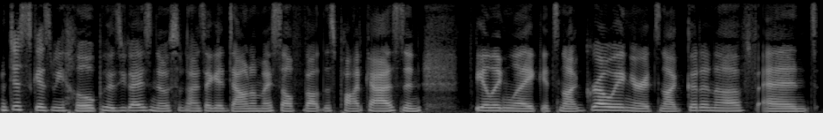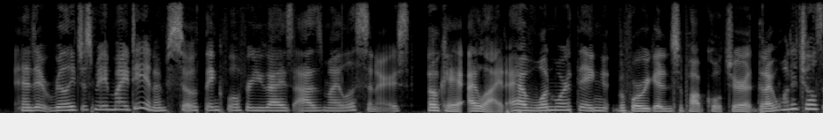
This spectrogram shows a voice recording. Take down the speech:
it just gives me hope because you guys know sometimes I get down on myself about this podcast and feeling like it's not growing or it's not good enough. And and it really just made my day and i'm so thankful for you guys as my listeners. Okay i lied. I have one more thing before we get into pop culture that i wanted y'all's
